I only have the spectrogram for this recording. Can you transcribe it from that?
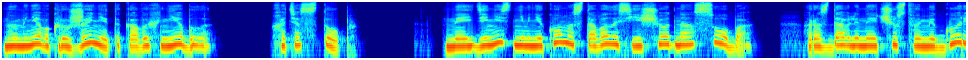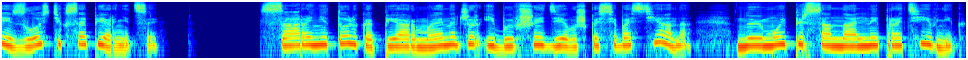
Но у меня в окружении таковых не было. Хотя стоп. Наедине с дневником оставалась еще одна особа, раздавленная чувствами горя и злости к сопернице. Сара не только пиар-менеджер и бывшая девушка Себастьяна, но и мой персональный противник.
